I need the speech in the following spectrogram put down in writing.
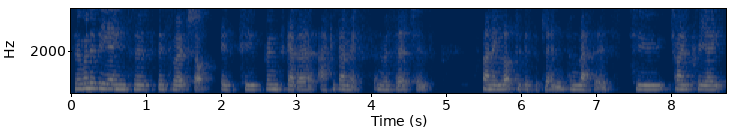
So one of the aims of this workshop is to bring together academics and researchers spanning lots of disciplines and methods to try and create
